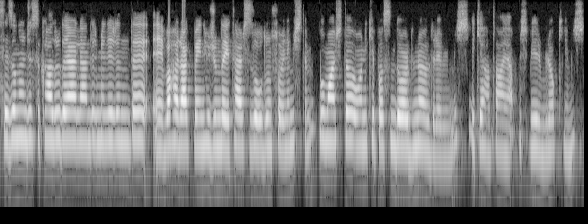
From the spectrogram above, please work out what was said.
sezon öncesi kadro değerlendirmelerinde e, Bahar Akbey'in hücumda yetersiz olduğunu söylemiştim. Bu maçta 12 pasın 4'ünü öldürebilmiş. 2 hata yapmış. 1 blok yemiş.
